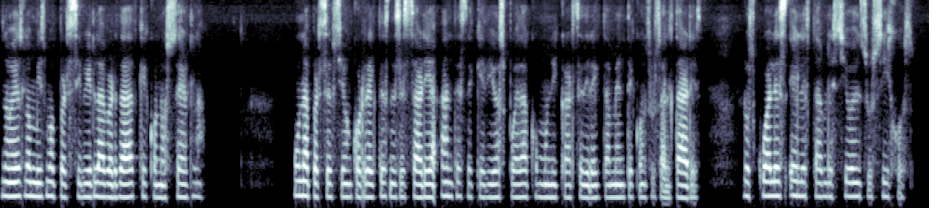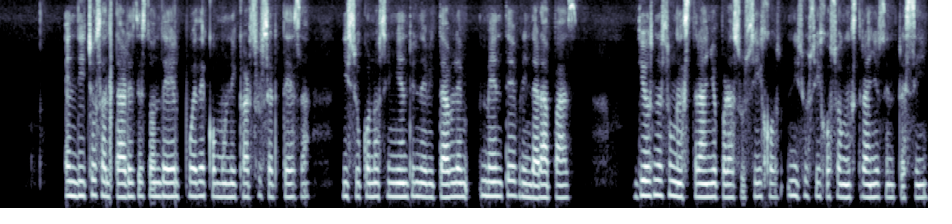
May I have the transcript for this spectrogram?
No es lo mismo percibir la verdad que conocerla. Una percepción correcta es necesaria antes de que Dios pueda comunicarse directamente con sus altares, los cuales Él estableció en sus hijos. En dichos altares es donde Él puede comunicar su certeza y su conocimiento inevitablemente brindará paz. Dios no es un extraño para sus hijos, ni sus hijos son extraños entre sí.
